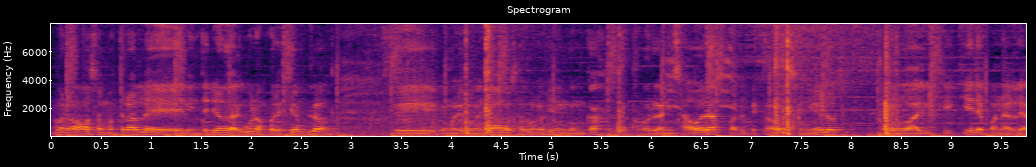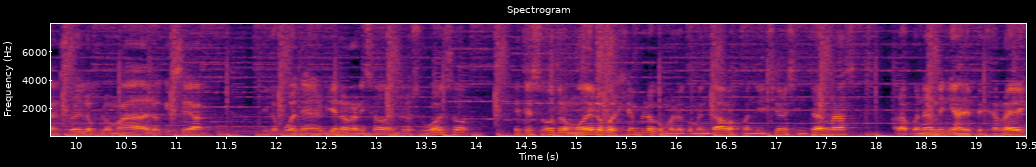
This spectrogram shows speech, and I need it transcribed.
Bueno, vamos a mostrarle el interior de algunos, por ejemplo. Eh, como le comentábamos, algunos vienen con cajas organizadoras para el pescador de señuelos o al que quiere ponerle anzuelo, plomada, lo que sea, que lo puede tener bien organizado dentro de su bolso. Este es otro modelo, por ejemplo, como lo comentábamos, con divisiones internas para poner líneas de pejerrey.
